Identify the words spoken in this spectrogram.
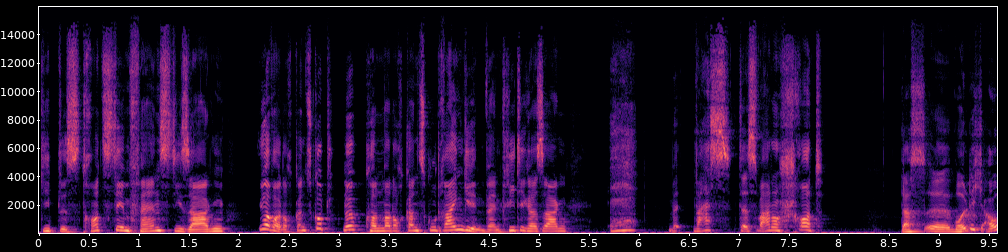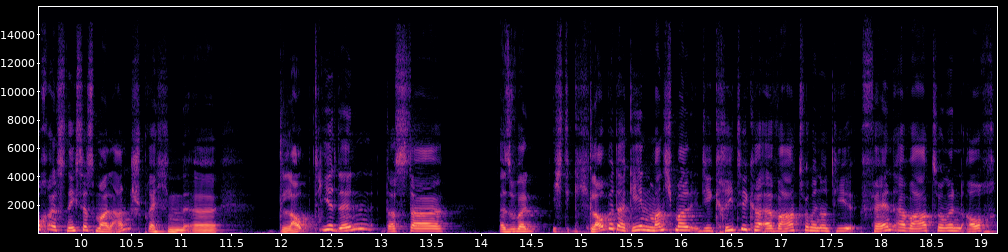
gibt es trotzdem Fans, die sagen, ja, war doch ganz gut, ne? Konnten wir doch ganz gut reingehen. Wenn Kritiker sagen, äh, was? Das war doch Schrott. Das äh, wollte ich auch als nächstes mal ansprechen. Äh, glaubt ihr denn, dass da also weil ich, ich glaube, da gehen manchmal die Kritikererwartungen und die Fanerwartungen auch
